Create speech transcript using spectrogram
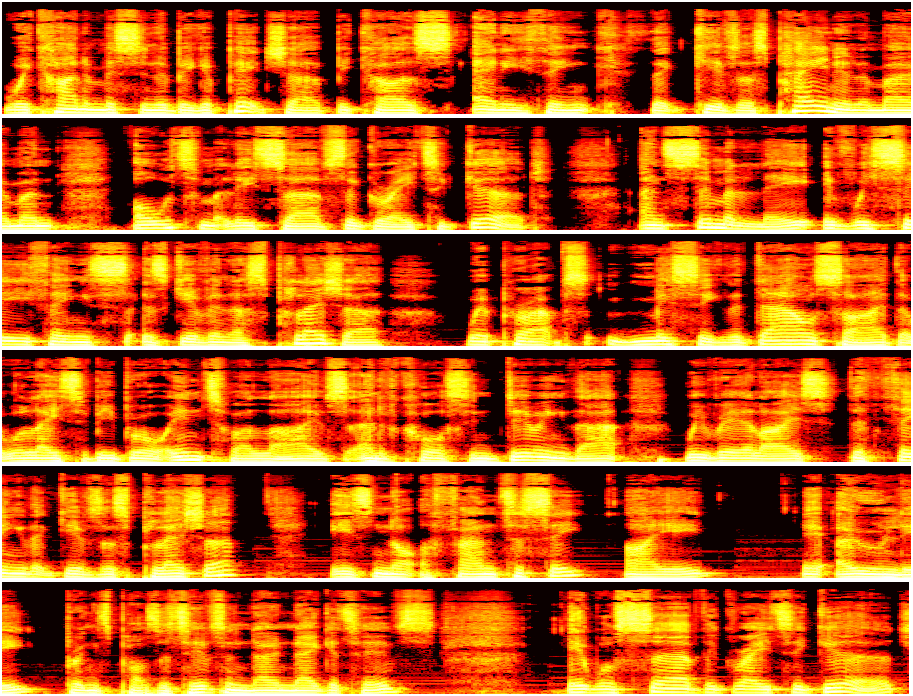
we're kind of missing a bigger picture because anything that gives us pain in a moment ultimately serves the greater good. And similarly, if we see things as giving us pleasure, we're perhaps missing the downside that will later be brought into our lives. And of course, in doing that, we realize the thing that gives us pleasure is not a fantasy, i.e. it only brings positives and no negatives. It will serve the greater good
